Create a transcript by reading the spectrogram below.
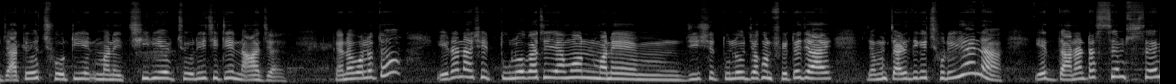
যাতে ও ছটিয়ে মানে ছিঁড়িয়ে, ছড়িয়ে ছিটিয়ে না যায়। কেন বলো তো? এরা না সেই তুলো গাছে যেমন মানে জিনিসের তুলো যখন ফেটে যায়, যেমন চারিদিকে ছড়িয়ে যায় না, এর দানাটা সেম সেম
